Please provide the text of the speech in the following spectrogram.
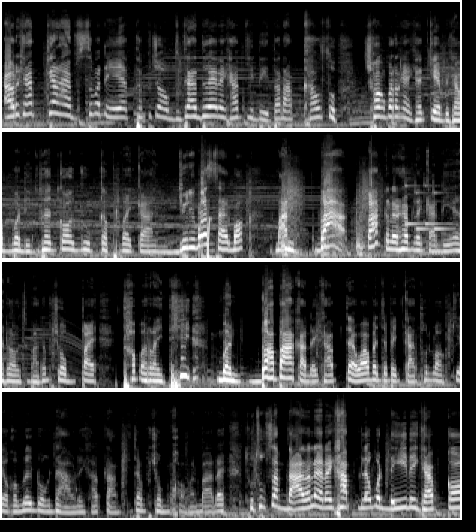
เอาละครับกราบสวัสดีท่านผู้ชมทุกท่านด้วยนะครับยินดีต้อนรับเข้าสู่ช่องบรรยากาศเกมนะครับวันนี้ทุกท่านก็อยู่กับรายการ Universe Sandbox มันบ้าบ้ากันนะครับรายการนี้เราจะพาท่านผู้ชมไปทำอะไรที่มันบ้าบ้ากันนะครับแต่ว่ามันจะเป็นการทดลองเกี่ยวกับเรื่องดวงดาวนะครับตามที่ท่านผู้ชมขอกันมาได้ทุกๆสัปดาห์นั่นแหละนะครับแล้ววันนี้นะครับก็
